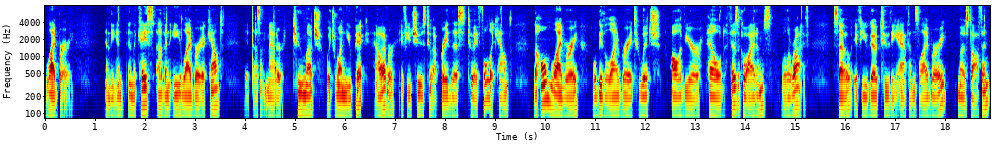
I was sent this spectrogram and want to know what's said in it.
library. And the, in, in the case of an e-library account, it doesn't matter too much which one you pick. However, if you choose to upgrade this to a full account, the home library will be the library to which all of your held physical items will arrive. So if you go to the Athens library most often,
